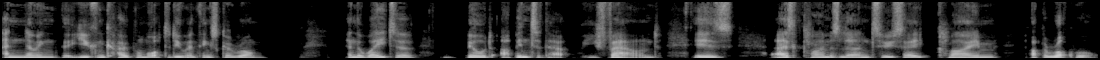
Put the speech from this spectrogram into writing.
and knowing that you can cope and what to do when things go wrong. And the way to build up into that, we found, is as climbers learn to, say, climb up a rock wall,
